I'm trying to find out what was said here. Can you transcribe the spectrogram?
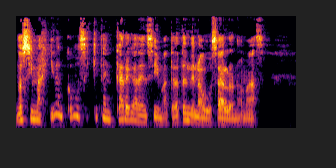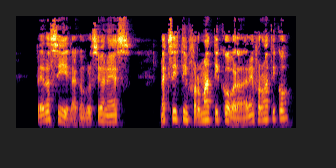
No se imaginan cómo se quitan carga de encima. Traten de no abusarlo nomás. Pero sí, la conclusión es, no existe informático, verdadero informático,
